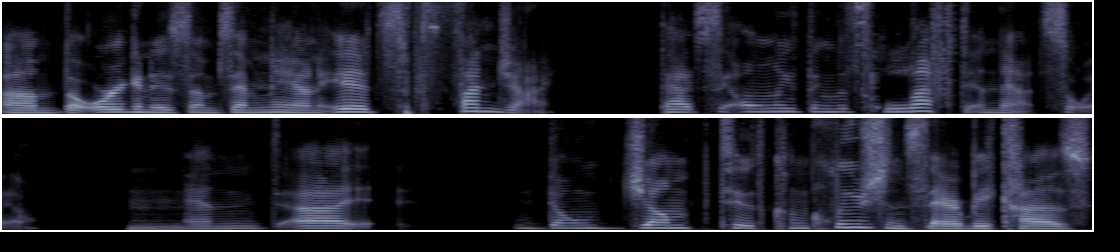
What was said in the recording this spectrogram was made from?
um, the organisms and man it's fungi that's the only thing that's left in that soil mm, and uh, don't jump to conclusions there because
